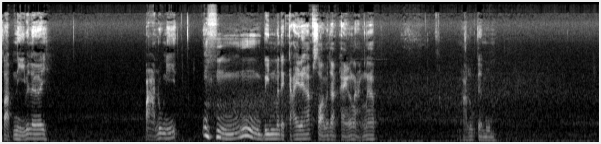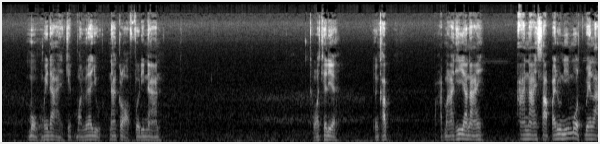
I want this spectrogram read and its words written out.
สับหนีไปเลยปาดลูกนี้บินมาแต่ไกลนะครับ สอนมาจากแผงข้างหลังนะครับ มาลูกเตะมุม หม่งไม่ได้ เก็บบอลไม่ได้อยู่ หน้ากรอบเฟอร์ดินานทวัตเคเลียเดินครับปาดมาที่อานาย อานายสับไปลูกนี้หมดเวลา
